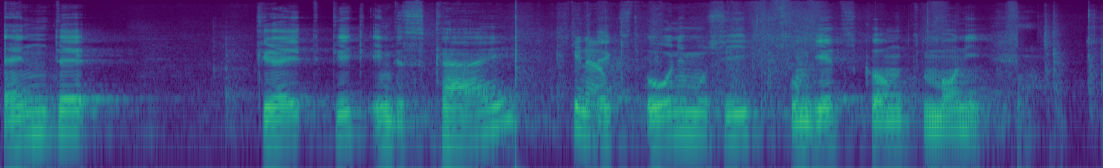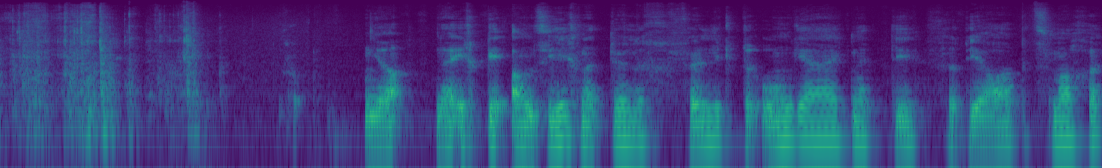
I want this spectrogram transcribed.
Ende Great Gig in the Sky. Genau. Text ohne Musik und jetzt kommt Money. Ja, Ich bin an sich natürlich völlig der Ungeeignete für die Arbeit zu machen,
